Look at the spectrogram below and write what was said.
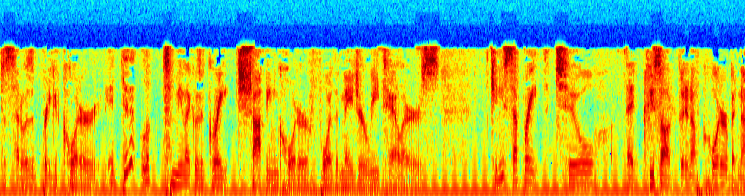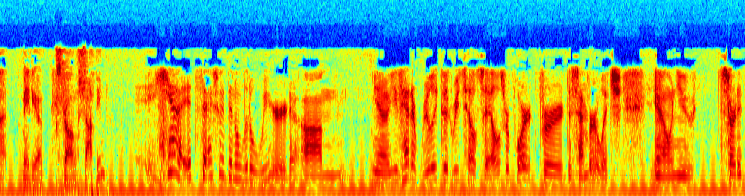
just said it was a pretty good quarter. It didn't look to me like it was a great shopping quarter for the major retailers. Can you separate the two? That you saw a good enough quarter, but not maybe a strong shopping. Yeah, it's actually been a little weird. Um, you know, you've had a really good retail sales report for December, which, you know, when you started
